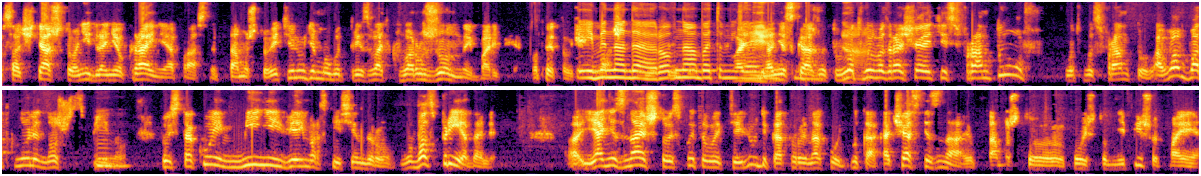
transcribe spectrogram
Сочтя, что они для нее крайне опасны, потому что эти люди могут призвать к вооруженной борьбе. Вот это очень Именно, важно. да, ровно об этом я Они скажут, да. вот вы возвращаетесь с фронтов, вот вы с фронтов, а вам воткнули нож в спину. Mm-hmm. То есть такой мини-веймарский синдром. Вас предали. А, я не знаю, что испытывают те люди, которые находят, ну как, отчасти знаю, потому что кое-что мне пишут мои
